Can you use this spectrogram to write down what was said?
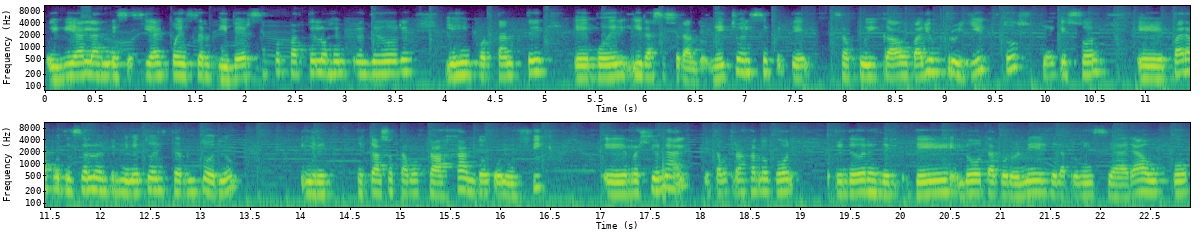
hoy día las necesidades pueden ser diversas por parte de los emprendedores y es importante eh, poder ir asesorando. De hecho, el CPT se ha adjudicado varios proyectos ya que son eh, para potenciar los emprendimientos del territorio y en este caso estamos trabajando con un FIC eh, regional, estamos trabajando con emprendedores de, de Lota, Coronel, de la provincia de Arauco,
